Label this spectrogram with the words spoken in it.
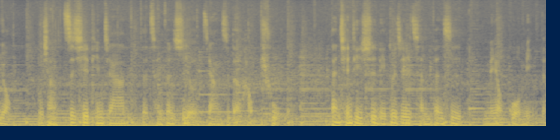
用。我想这些添加的成分是有这样子的好处，但前提是你对这些成分是没有过敏的。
